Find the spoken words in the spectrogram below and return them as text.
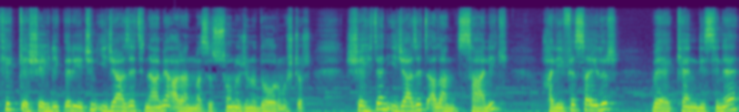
tekke şehlikleri için icazetname aranması sonucunu doğurmuştur. Şeyhten icazet alan salik halife sayılır ve kendisine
